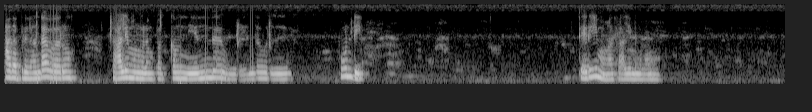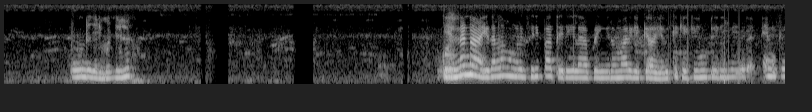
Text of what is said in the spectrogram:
அது அப்படி தாண்டா வரும். சாலிமங்கலம் பக்கம் எந்த ஊர் எந்த ஊர் பூண்டி? தெரியுமா சாலிமங்கலம்? பூண்டு தெரியுமா என்னண்ணா இதெல்லாம் உங்களுக்கு சிரிப்பா தெரியல அப்படிங்கிற மாதிரி கேட்க எதுக்கு கேட்குறீங்கன்னு தெரியல எனக்கு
